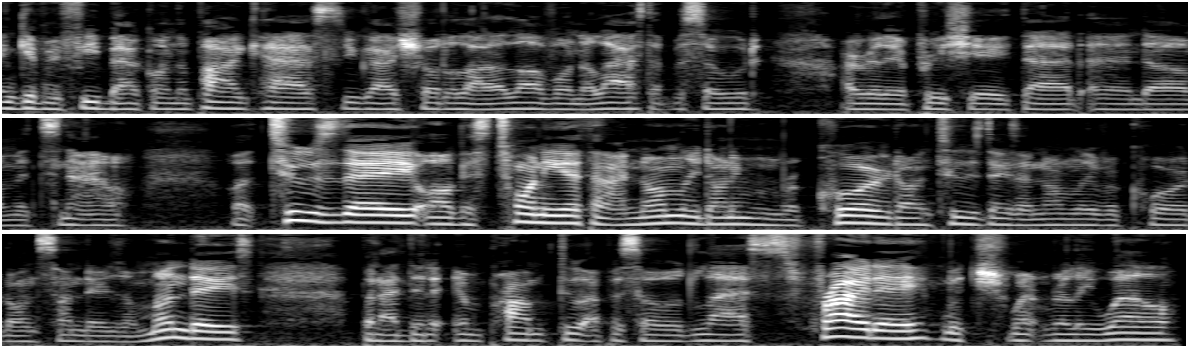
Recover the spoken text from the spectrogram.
and giving feedback on the podcast. You guys showed a lot of love on the last episode. I really appreciate that. And um, it's now what Tuesday, August 20th, and I normally don't even record on Tuesdays. I normally record on Sundays or Mondays, but I did an impromptu episode last Friday, which went really well.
